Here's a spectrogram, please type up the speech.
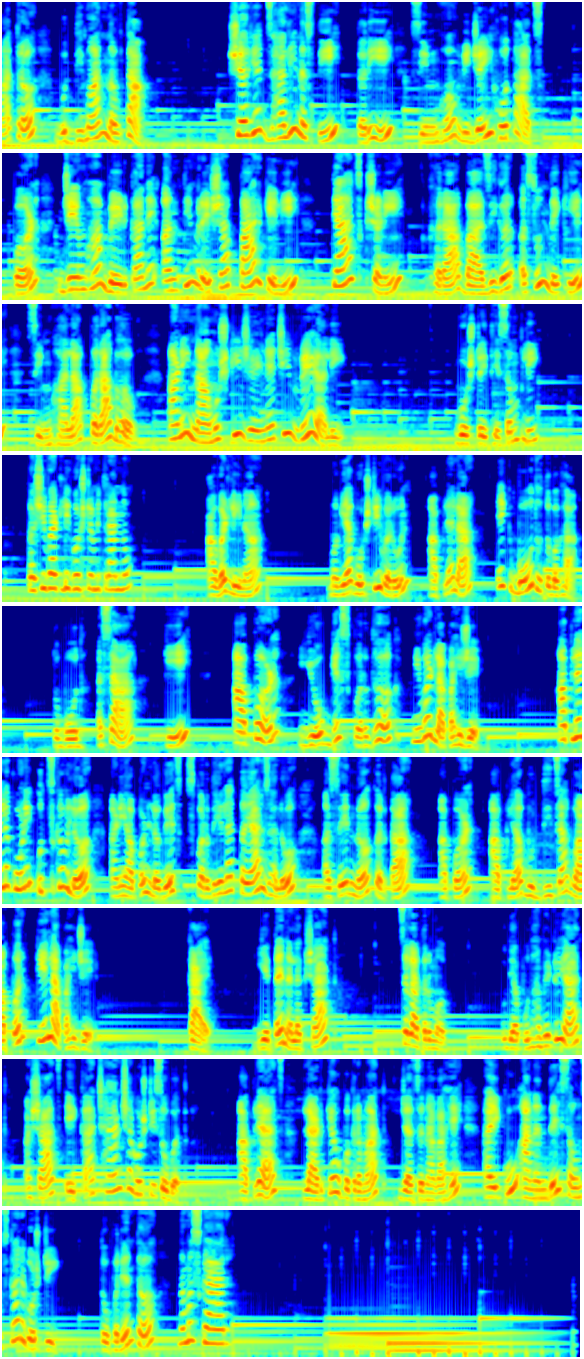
मात्र बुद्धिमान नव्हता. शर्यत झाली नसती तरी सिंह विजयी होताच. पण जेव्हा बेडकाने अंतिम रेषा पार केली त्याच क्षणी खरा बाजीगर असून देखील सिंहाला पराभव आणि नामुष्की झेलण्याची वेळ आली. गोष्ट इथे संपली. कशी वाटली गोष्ट मित्रांनो? आवडली ना? मग या गोष्टीवरून आपल्याला एक बोध होतो बघा. तो बोध असा की आपण योग्य स्पर्धक निवडला पाहिजे. आपल्याला कोणी उचकवलं आणि आपण लगेच स्पर्धेला तयार झालो असे न करता आपण आपल्या बुद्धीचा वापर केला पाहिजे. काय? येतंय ना लक्षात? चला तर मग. उद्या पुन्हा भेटूयात अशाच एका छानशा गोष्टी सोबत आपल्याच लाडक्या उपक्रमात ज्याचं नाव आहे ऐकू आनंदे संस्कार गोष्टी. तोपर्यंत नमस्कार.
